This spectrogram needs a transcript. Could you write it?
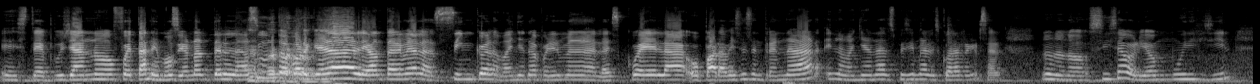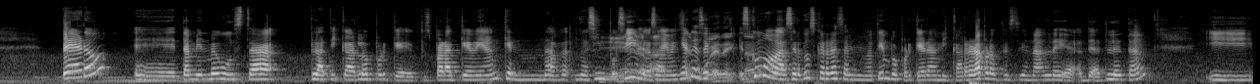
este, pues ya no fue tan emocionante el asunto, porque era levantarme a las 5 de la mañana para irme a la escuela, o para a veces entrenar en la mañana, después irme a la escuela, regresar. No, no, no, sí se volvió muy difícil. Pero eh, también me gusta platicarlo porque, pues, para que vean que nada, no es Sí, imposible. O sea, imagínate, se puede, es claro. como hacer dos carreras al mismo tiempo, porque era mi carrera profesional de, de atleta y,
